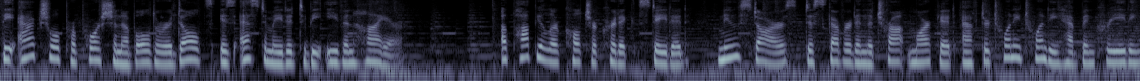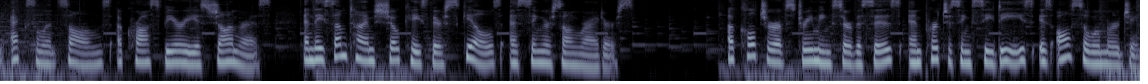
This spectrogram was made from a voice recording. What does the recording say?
the actual proportion of older adults is estimated to be even higher. A popular culture critic stated, New stars discovered in the trot market after 2020 have been creating excellent songs across various genres, and they sometimes showcase their skills as singer-songwriters. A culture of streaming services and purchasing CDs is also emerging.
